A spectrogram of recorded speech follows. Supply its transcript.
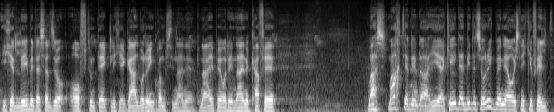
Ich erlebe das also oft und täglich, egal wo du hinkommst, in eine Kneipe oder in einen Café. Was macht ihr denn da hier? Geht er wieder zurück, wenn er euch nicht gefällt?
